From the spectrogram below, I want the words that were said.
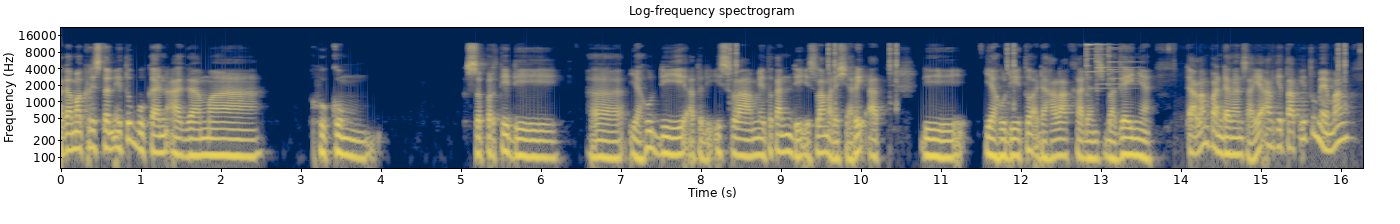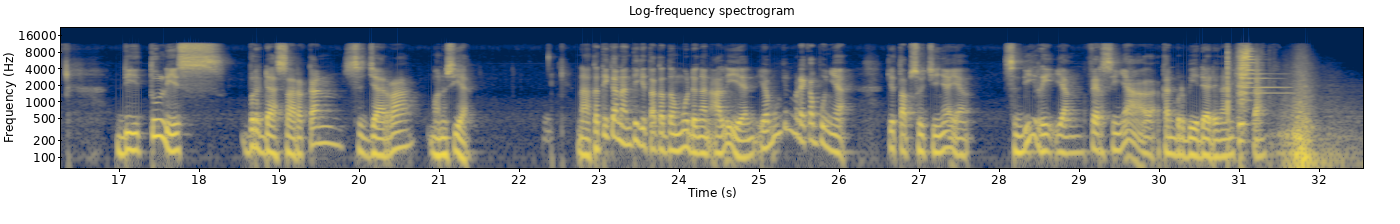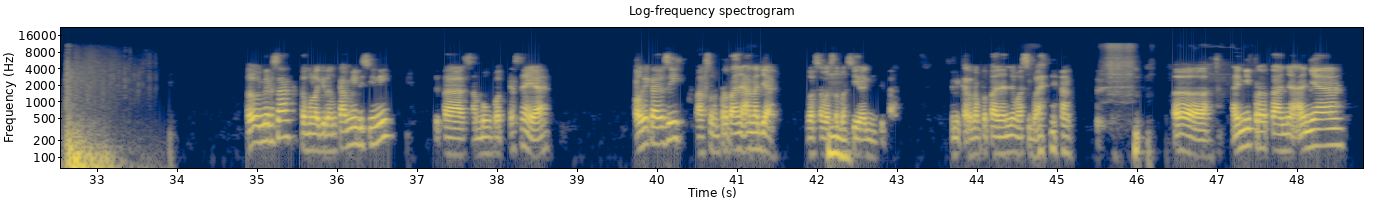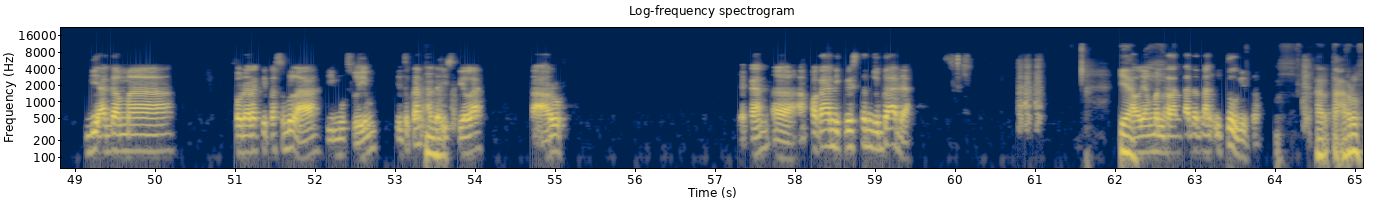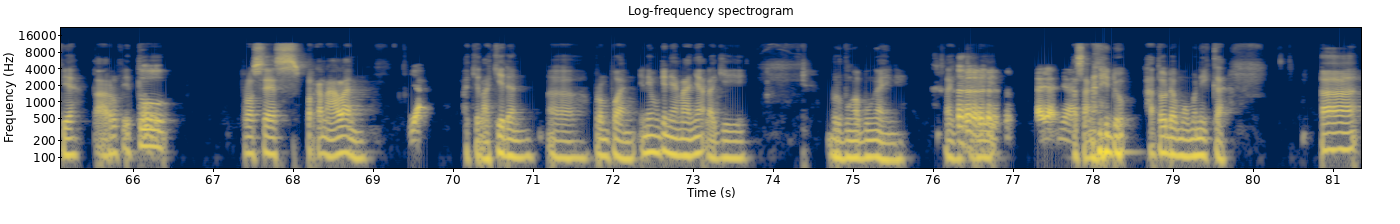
agama Kristen itu bukan agama hukum seperti di uh, Yahudi atau di Islam. Itu kan di Islam ada syariat di Yahudi itu ada halakha dan sebagainya. Dalam pandangan saya Alkitab itu memang ditulis berdasarkan sejarah manusia. Nah ketika nanti kita ketemu dengan alien ya mungkin mereka punya kitab sucinya yang sendiri yang versinya akan berbeda dengan kita. Halo pemirsa, ketemu lagi dengan kami di sini. Kita sambung podcastnya ya. Oke Kak sih, langsung pertanyaan aja. Gak usah basa-basi hmm. lagi kita. Ini karena pertanyaannya masih banyak. uh, ini pertanyaannya di agama saudara kita sebelah di Muslim itu kan hmm. ada istilah ta'aruf ya kan? Uh, apakah di Kristen juga ada ya. hal yang menerangkan tentang itu gitu? Ta'aruf ya, ta'aruf itu hmm. proses perkenalan. Ya. Laki-laki dan uh, perempuan. Ini mungkin yang nanya lagi berbunga-bunga ini, lagi cari kayaknya pasangan hidup atau udah mau menikah. Uh,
